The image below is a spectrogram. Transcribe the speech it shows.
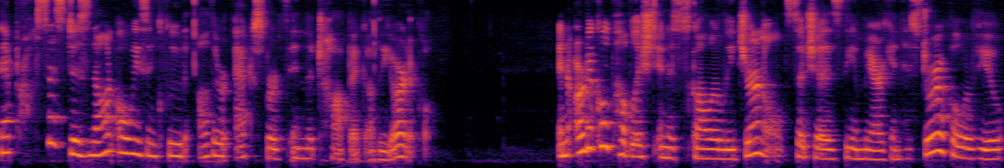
that process does not always include other experts in the topic of the article. An article published in a scholarly journal, such as the American Historical Review,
